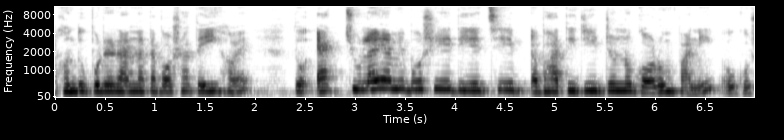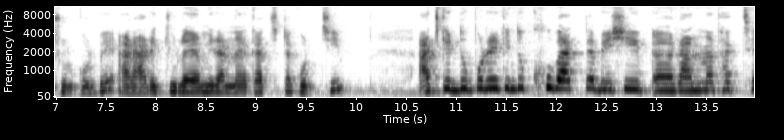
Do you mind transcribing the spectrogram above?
এখন দুপুরের রান্নাটা বসাতেই হয়। তো এক চুলায় আমি বসিয়ে দিয়েছি ভাতিজির জন্য গরম পানি, ও গোসল করবে, আর আরেক চুলায় আমি রান্নার কাজটা করছি। আজকের দুপুরের কিন্তু খুব একটা বেশি রান্না থাকছে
